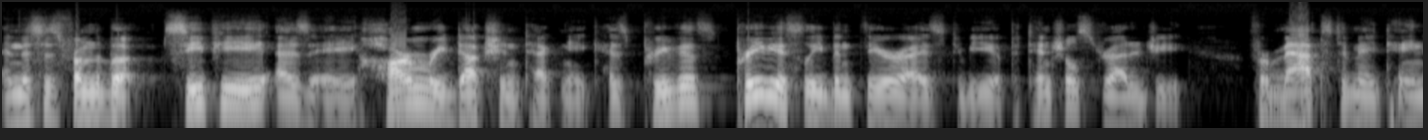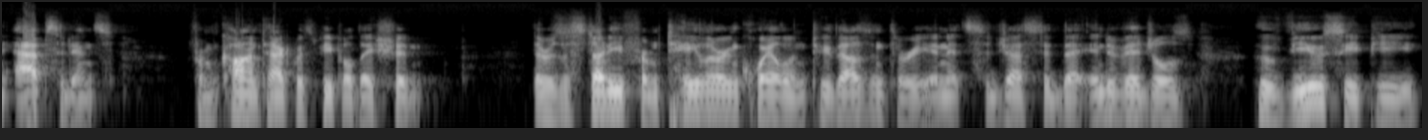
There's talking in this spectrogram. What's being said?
And this is from the book. CP as a harm reduction technique has previous, previously been theorized to be a potential strategy for MAPS to maintain abstinence from contact with people they shouldn't. There was a study from Taylor and Quayle in 2003, and it suggested that individuals who view CP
